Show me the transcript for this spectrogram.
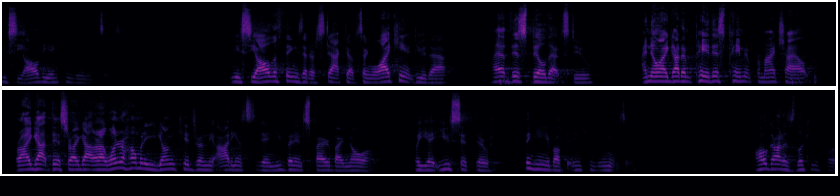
you see all the inconveniences. And you see all the things that are stacked up saying, well, I can't do that. I have this bill that's due. I know I got to pay this payment for my child. Or I got this, or I got, or I wonder how many young kids are in the audience today and you've been inspired by Noah, but yet you sit there thinking about the inconveniences. All God is looking for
